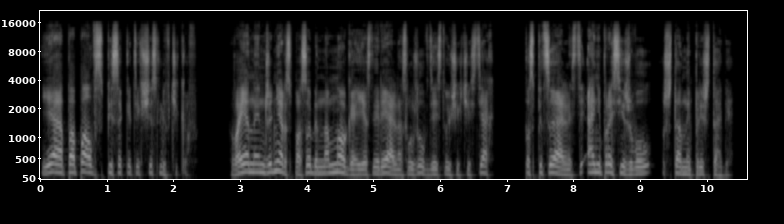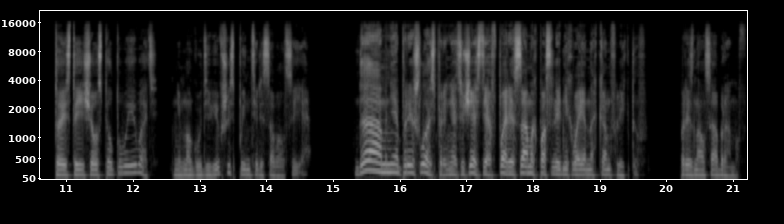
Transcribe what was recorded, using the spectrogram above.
Я попал в список этих счастливчиков. Военный инженер способен на многое, если реально служил в действующих частях по специальности, а не просиживал штаны при штабе. То есть ты еще успел повоевать? Немного удивившись, поинтересовался я. Да, мне пришлось принять участие в паре самых последних военных конфликтов, признался Абрамов.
